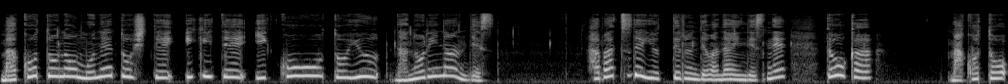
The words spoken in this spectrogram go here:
誠の胸として生きていこうという名乗りなんです。派閥で言ってるんではないんですね。どうか、誠、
